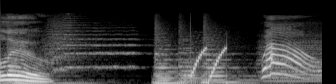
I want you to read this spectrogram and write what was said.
Blue. Wow.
